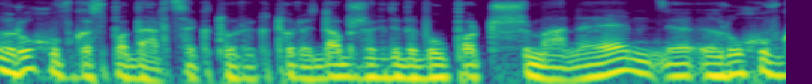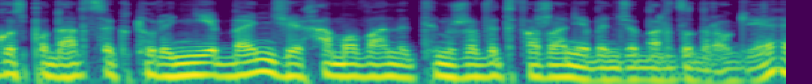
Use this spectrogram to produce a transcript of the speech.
ruchu w gospodarce, który, który dobrze, gdyby był podtrzymany, e, ruchu w gospodarce, który nie będzie hamowany tym, że wytwarzanie będzie bardzo drogie.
